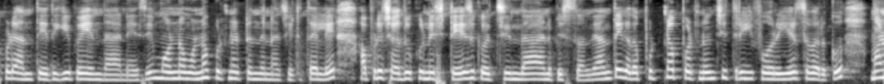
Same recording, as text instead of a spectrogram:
అప్పుడే అంత ఎదిగిపోయిందా అనేసి మొన్న మొన్న పుట్టినట్టుంది నా చిటి తల్లి. అప్పుడే చదువుకునే స్టేజ్కి వచ్చిందా అనిపిస్తుంది. అంతే కదా పుట్టినప్పటి నుంచి త్రీ ఫోర్ ఇయర్స్ వరకు మన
